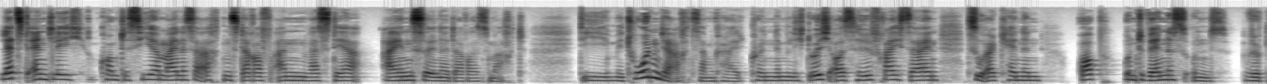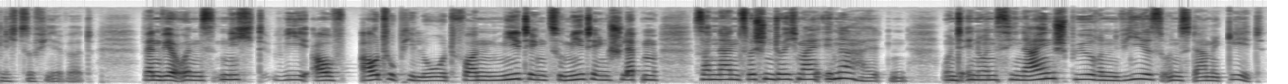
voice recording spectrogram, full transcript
Letztendlich kommt es hier meines Erachtens darauf an, was der Einzelne daraus macht. Die Methoden der Achtsamkeit können nämlich durchaus hilfreich sein, zu erkennen, ob und wenn es uns wirklich zu viel wird. Wenn wir uns nicht wie auf Autopilot von Meeting zu Meeting schleppen, sondern zwischendurch mal innehalten und in uns hineinspüren, wie es uns damit geht.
